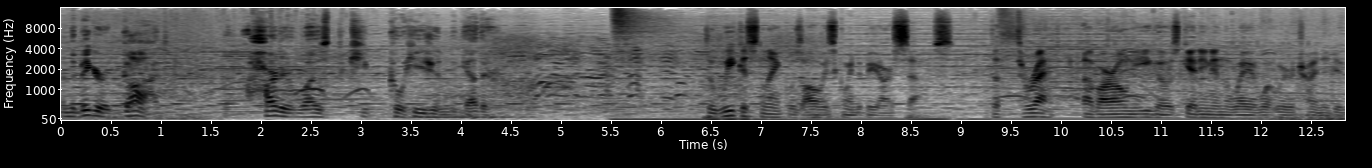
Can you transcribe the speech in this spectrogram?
and the bigger it got, the harder it was to keep cohesion together. The weakest link was always going to be ourselves. The threat of our own egos getting in the way of what we were trying to do.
